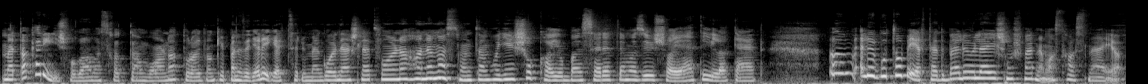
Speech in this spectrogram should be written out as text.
mert akár így is fogalmazhattam volna, tulajdonképpen ez egy elég egyszerű megoldás lett volna, hanem azt mondtam, hogy én sokkal jobban szeretem az ő saját illatát. Előbb-utóbb értett belőle, és most már nem azt használja.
